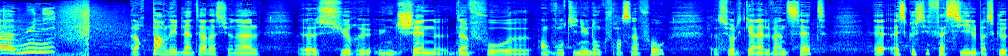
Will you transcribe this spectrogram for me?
euh, Munich. Alors parler de l'international euh, sur une chaîne d'infos euh, en continu, donc France Info, euh, sur le canal 27, euh, est-ce que c'est facile? Parce que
